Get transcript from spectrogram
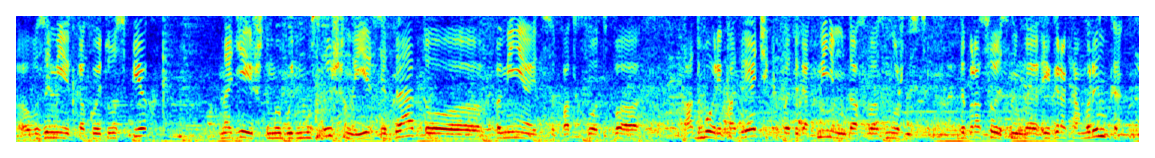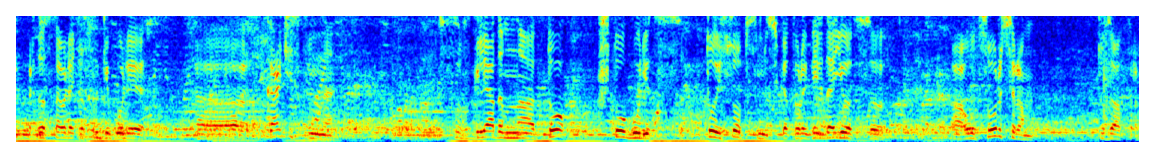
возымеют какой-то успех. Надеюсь, что мы будем услышаны. Если да, то поменяется подход в отборе подрядчиков. Это как минимум даст возможность добросовестным игрокам рынка предоставлять услуги более э, качественно, с взглядом на то, что будет с той собственностью, которая передается аутсорсерам завтра.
